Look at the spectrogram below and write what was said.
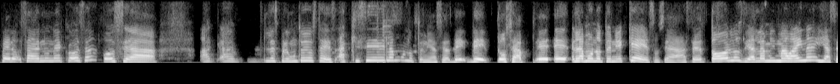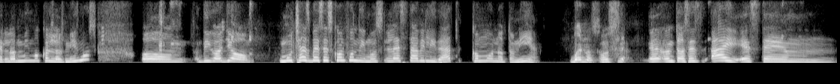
Pero, ¿saben una cosa? O sea, les pregunto yo a ustedes, aquí sí la monotonía, o sea, de, de o sea, eh, eh, la monotonía qué es, o sea, hacer todos los días la misma vaina y hacer lo mismo con los mismos, o digo yo, muchas veces confundimos la estabilidad con monotonía. Bueno, O sea, eh, entonces, ay, este, mm,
